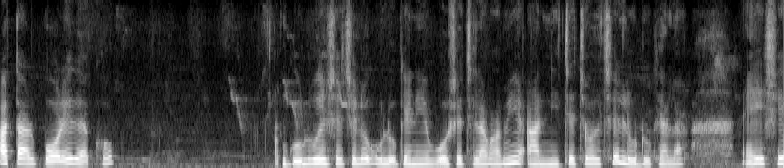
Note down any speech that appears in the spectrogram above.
আর তারপরে দেখো, গুলু এসেছিল, গুলুকে নিয়ে বসেছিলাম আমি। আর নিচে চলছে লুডো খেলা। এই সে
